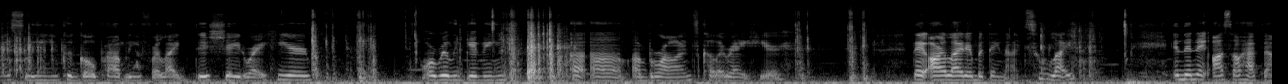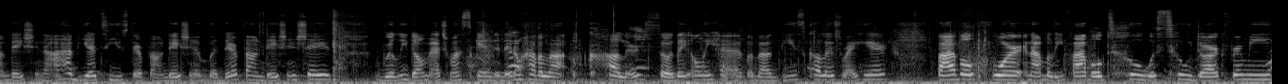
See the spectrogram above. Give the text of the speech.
honestly you could go probably for like this shade right here. Or really giving a, um, a bronze color right here they are lighter but they're not too light. And then they also have foundation. Now i have yet to use their foundation but their foundation shades really don't match my skin and they don't have a lot of colors so they only have about these colors right here. 504 and i believe 502 was too dark for me.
